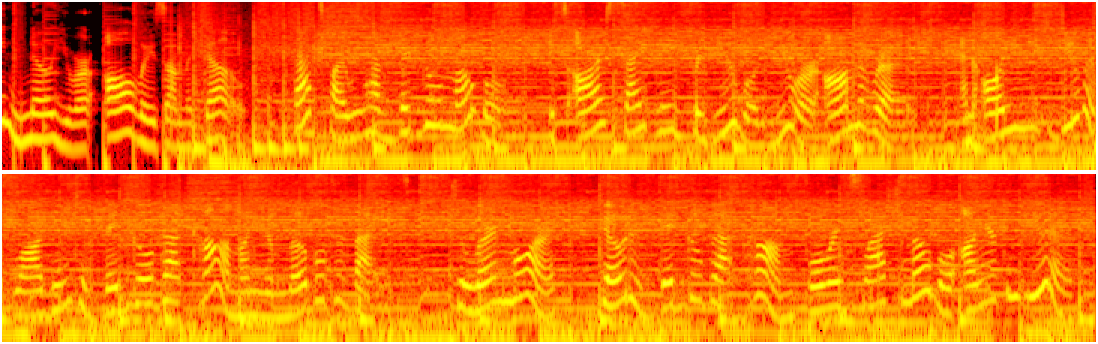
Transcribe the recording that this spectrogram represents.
We know you are always on the go. That's why we have VidGoal Mobile. It's our site made for you while you are on the road. And all you need to do is log in to on your mobile device. To learn more, go to vidgoal.com forward slash mobile on your computer.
